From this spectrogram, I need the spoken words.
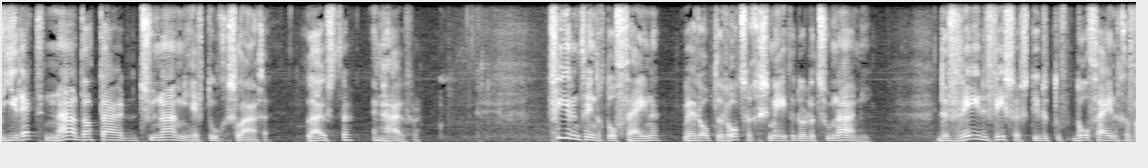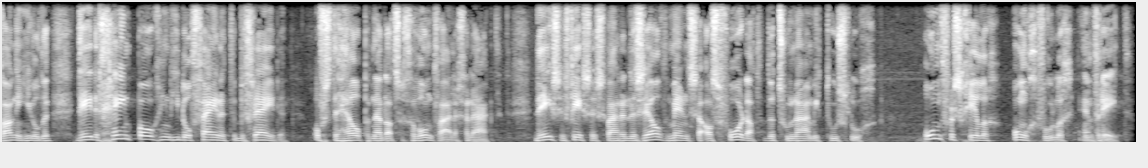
direct nadat daar de tsunami heeft toegeslagen. Luister en huiver. 24 dolfijnen werden op de rotsen gesmeten door de tsunami. De vrede vissers die de dolfijnen gevangen hielden... deden geen poging die dolfijnen te bevrijden... of ze te helpen nadat ze gewond waren geraakt. Deze vissers waren dezelfde mensen als voordat de tsunami toesloeg. Onverschillig, ongevoelig en vreed.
